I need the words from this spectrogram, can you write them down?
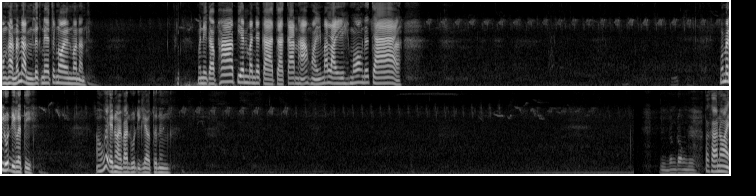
มองหันมันนั่นลึกแน่จักหน่อยมันนั่นมันนี่กับผ้าเปลี่ยนบรรยากาศจากการหาหอยมาลัยมองเด้อจ้ามันไม่รุดอีกละติ เอาเว้ยไอ้หน่อยว่ารุดอีกแล้วตัวหนึ่งยืนดองๆเลยปลาขาวหน่อย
